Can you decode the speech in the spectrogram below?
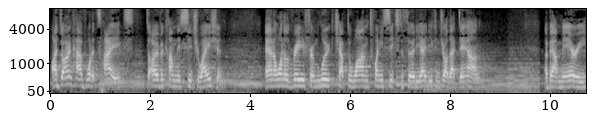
I don't have what it takes to overcome this situation. And I want to read from Luke chapter 1, 26 to 38. You can jot that down about Mary.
